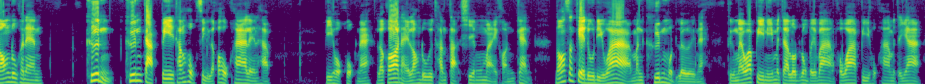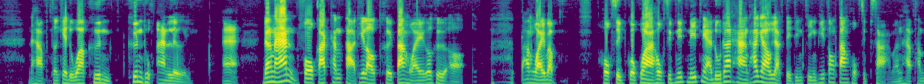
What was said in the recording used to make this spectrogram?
น้องดูคะแนนขึ้นขึ้นจากปีทั้ง 64 แล้วก็ 65 เลยนะครับ ปี 66 นะ แล้วก็ไหนลองดูทันตะเชียงใหม่ขอนแก่น น้องสังเกตดูดีว่ามันขึ้นหมดเลยนะ ถึงแม้ว่าปีนี้มันจะลดลงไปบ้าง เพราะว่าปี 65 มันจะยากนะครับ สังเกตดูว่าขึ้นขึ้นทุกอันเลย อ่า ดังนั้นโฟกัสทันตะที่เราเคยตั้งไว้ก็คือเออ ตั้งไว้แบบ 60 กว่ากว่า60 นิดนิดเนี่ย ดูท่าทางถ้าเราอยากติดจริง ๆ พี่ต้องตั้ง 63 นะครับทัน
